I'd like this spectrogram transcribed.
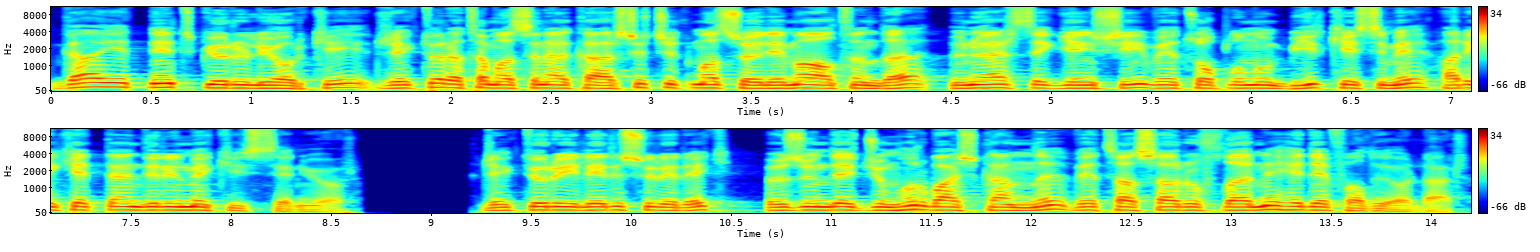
Gayet net görülüyor ki rektör atamasına karşı çıkma söylemi altında üniversite gençliği ve toplumun bir kesimi hareketlendirilmek isteniyor. Rektörü ileri sürerek özünde Cumhurbaşkanlığı ve tasarruflarını hedef alıyorlar.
